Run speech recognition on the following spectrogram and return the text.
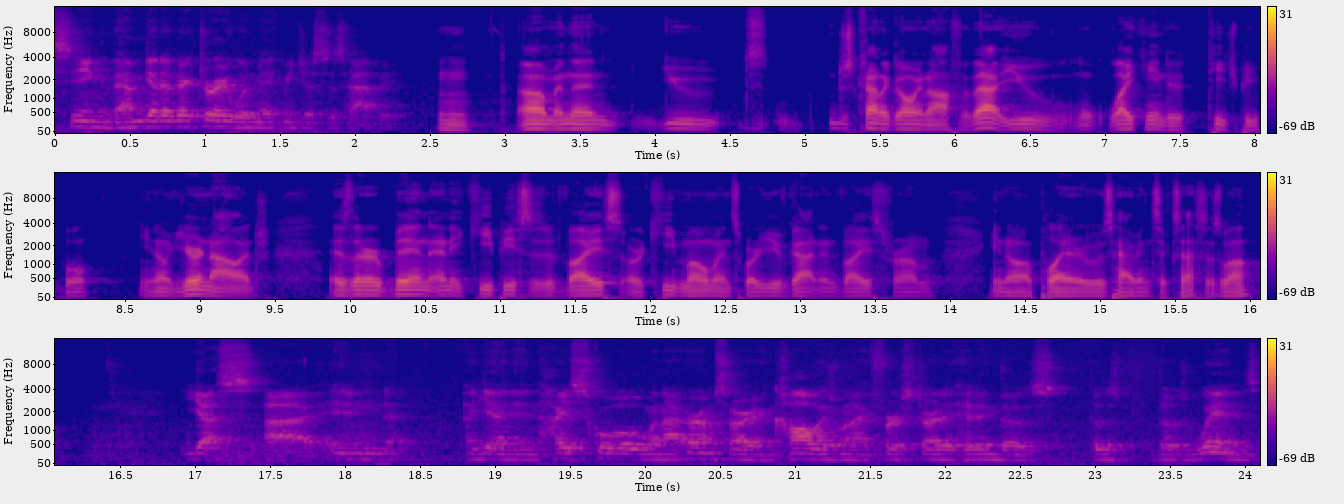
seeing them get a victory would make me just as happy. Mm-hmm. Um, and then you just kind of going off of that, you liking to teach people, you know, your knowledge. Has there been any key pieces of advice or key moments where you've gotten advice from, you know, a player who's having success as well? Yes. Uh, in again in high school when I, or I'm sorry, in college when I first started hitting those those those wins,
